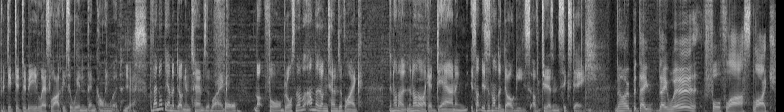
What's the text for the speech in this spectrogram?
predicted to be less likely to win than Collingwood. yes, But they're not the underdog in terms of like Form. not form, but also not the underdog in terms of like they're not a, they're not like a down and it's not this is not the doggies of 2016. no, but they they were fourth last, like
